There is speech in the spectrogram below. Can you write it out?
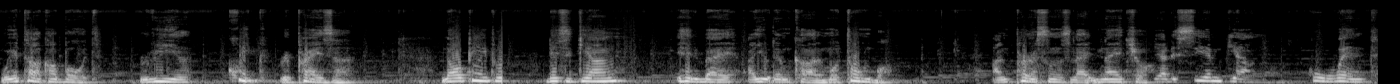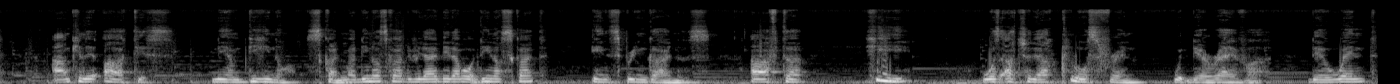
We talk about real quick reprisal. Now people, this gang headed by a youth them called Motombo and persons like Nitro. They are the same gang who went and killed the artist named Dino Scott. Remember Dino Scott, the video I did about Dino Scott in Spring Gardens. After he was actually a close friend with their rival. They went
